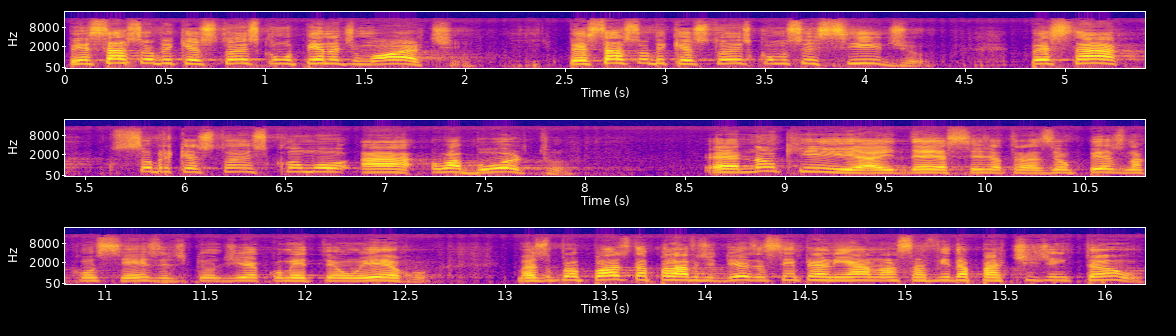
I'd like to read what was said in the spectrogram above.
Pensar sobre questões como pena de morte, pensar sobre questões como suicídio, pensar sobre questões como a, o aborto. É, não que a ideia seja trazer o peso na consciência de que um dia cometeu um erro, mas o propósito da palavra de Deus é sempre alinhar a nossa vida a partir de então.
